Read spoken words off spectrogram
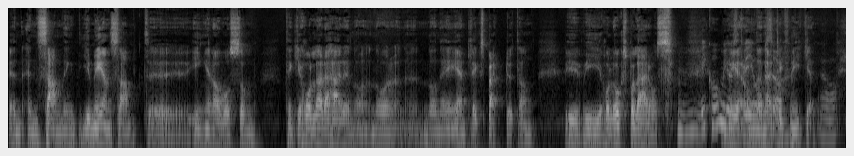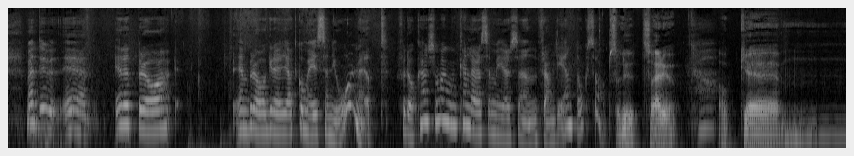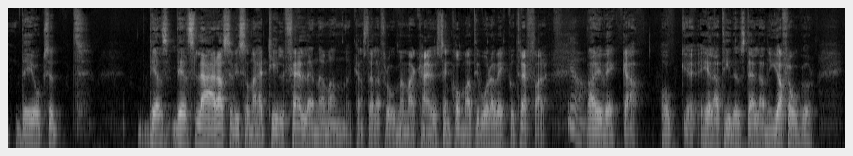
en, en sanning gemensamt. Eh, ingen av oss som tänker hålla det här är någon, någon, någon egentlig expert utan vi, vi håller också på att lära oss mm, vi kom just mer om den här också. tekniken. Ja. Men du, är det ett bra, en bra grej att gå med i Seniornet? För då kanske man kan lära sig mer sen framgent också. Absolut, så är det ju. Och eh, det är också ett, dels, dels lära sig vid sådana här tillfällen när man kan ställa frågor, men man kan ju sen komma till våra veckoträffar ja. varje vecka och eh, hela tiden ställa nya frågor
